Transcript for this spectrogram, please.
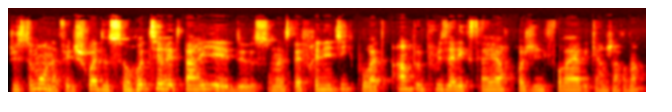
Justement, on a fait le choix de se retirer de Paris et de son aspect frénétique pour être un peu plus à l'extérieur, proche d'une forêt avec un jardin.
